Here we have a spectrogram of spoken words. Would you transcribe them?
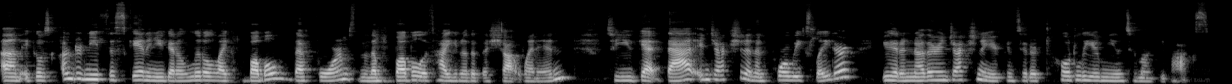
um, it goes underneath the skin, and you get a little like bubble that forms, and the bubble is how you know that the shot went in. So you get that injection, and then four weeks later, you get another injection and you're considered totally immune to monkeypox.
